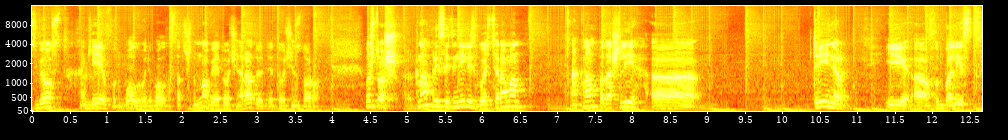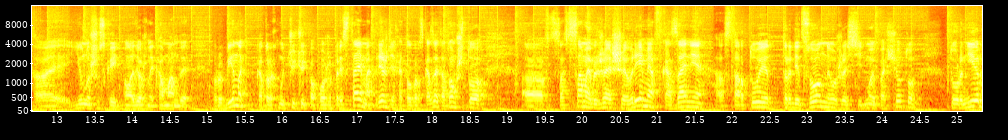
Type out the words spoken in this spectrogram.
звезд хоккея, футбола, волейбола достаточно много, и это очень радует, это очень здорово. Ну что ж, к нам присоединились гости Роман. А к нам подошли э, тренер и э, футболист э, юношеской молодежной команды Рубина, которых мы чуть-чуть попозже представим. А прежде я хотел бы рассказать о том, что э, в самое ближайшее время в Казани э, стартует традиционный уже седьмой по счету турнир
